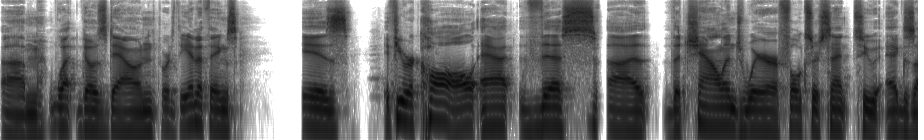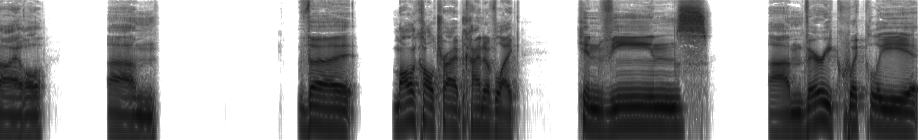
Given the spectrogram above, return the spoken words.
um, what goes down towards the end of things, is if you recall at this uh, the challenge where folks are sent to exile, um, the Malakal tribe kind of like convenes um, very quickly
